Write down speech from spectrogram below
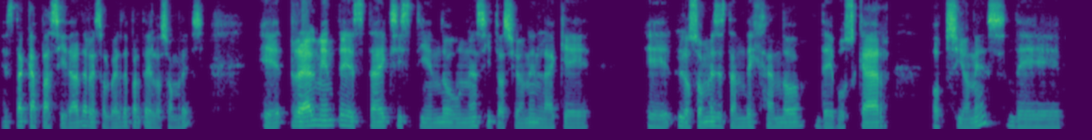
esta capacidad de resolver de parte de los hombres. Eh, realmente está existiendo una situación en la que eh, los hombres están dejando de buscar opciones, de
